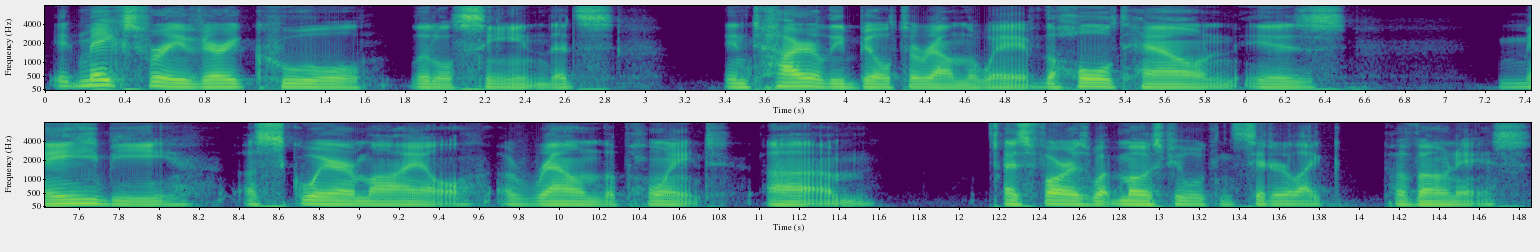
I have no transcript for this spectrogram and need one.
it makes for a very cool little scene that's entirely built around the wave. The whole town is maybe a square mile around the point, um, as far as what most people consider like pavones.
